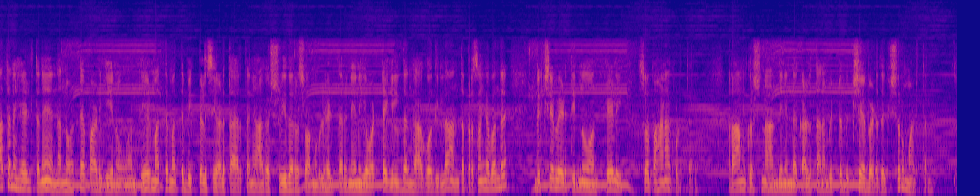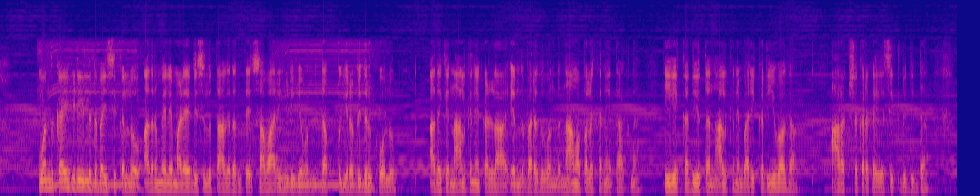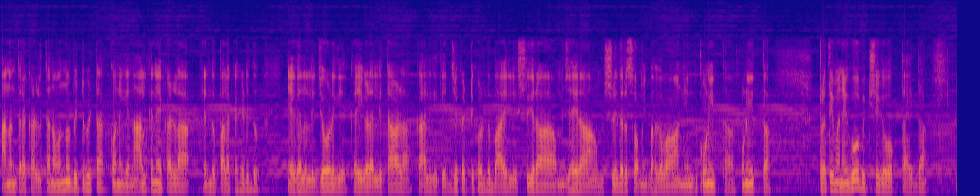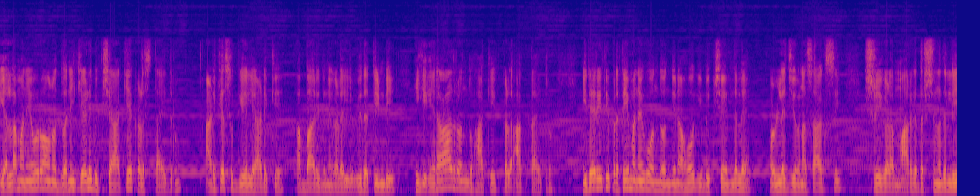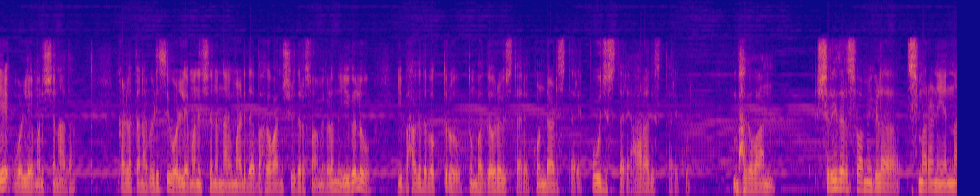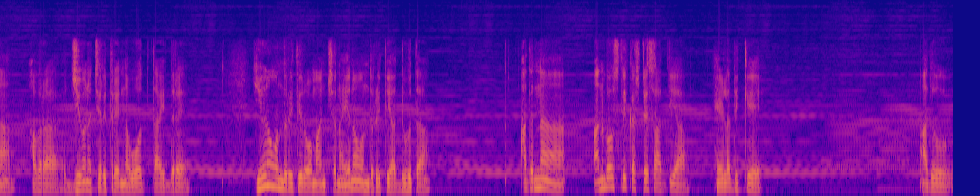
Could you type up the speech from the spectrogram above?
ಆತನ ಹೇಳ್ತಾನೆ, ನನ್ನ ಹೊಟ್ಟೆಪಾಡಿಗೇನು ಅಂತ ಹೇಳಿ ಮತ್ತೆ ಮತ್ತೆ ಬಿಕ್ಕಳಿಸಿ ಹೇಳ್ತಾ ಇರ್ತಾನೆ. ಆಗ ಶ್ರೀಧರ ಸ್ವಾಮಿಗಳು ಹೇಳ್ತಾರೆ, ನಿನಗೆ ಹೊಟ್ಟೆಗಿಲ್ದಂಗೆ ಆಗೋದಿಲ್ಲ, ಅಂತ ಪ್ರಸಂಗ ಬಂದ್ರೆ ಭಿಕ್ಷೆ ಬೇಡ ತಿನ್ನು ಅಂತ ಹೇಳಿ ಸ್ವಲ್ಪ ಹಣ ಕೊಡ್ತಾರೆ. ರಾಮಕೃಷ್ಣ ಅಂದಿನಿಂದ ಕಳ್ತನ ಬಿಟ್ಟು ಭಿಕ್ಷೆ ಬೇಡೋದಕ್ಕೆ ಶುರು ಮಾಡ್ತಾನೆ. ಒಂದು ಕೈ ಹಿಡಿ ಇಲ್ಲದ ಬೈಸಿಕಲ್ಲು, ಅದರ ಮೇಲೆ ಮಳೆ ಬಿಸಿಲು ತಾಗದಂತೆ ಸವಾರಿ ಹಿಡಿಗೆ ಒಂದು ದಪ್ಪಗಿರೋ ಬಿದಿರು ಕೋಲು, ಅದಕ್ಕೆ ನಾಲ್ಕನೇ ಕಳ್ಳ ಎಂದು ಬರೆದು ಒಂದು ನಾಮಫಲಕನೇ ತಾಕ್ನ ಹೀಗೆ ಕದಿಯುತ್ತಾ ನಾಲ್ಕನೇ ಬಾರಿ ಕದಿಯುವಾಗ ಆರಕ್ಷಕರ ಕೈಗೆ ಸಿಕ್ಕಿಬಿದ್ದಿದ್ದ. ಅನಂತರ ಕಳ್ಳತನವನ್ನು ಬಿಟ್ಟುಬಿಟ್ಟ. ಕೊನೆಗೆ ನಾಲ್ಕನೇ ಕಳ್ಳ ಎಂದು ಫಲಕ ಹಿಡಿದು ಹೆಗಲಲ್ಲಿ ಜೋಳಿಗೆ, ಕೈಗಳಲ್ಲಿ ತಾಳ, ಕಾಲಿಗೆ ಗೆಜ್ಜೆ ಕಟ್ಟಿಕೊಂಡು ಬಾಯಲ್ಲಿ ಶ್ರೀರಾಮ್ ಜೈರಾಮ್ ಶ್ರೀಧರ ಸ್ವಾಮಿ ಭಗವಾನ್ ಎಂದು ಕುಣಿಯುತ್ತಾ, ಕುಣಿಯುತ್ತ ಪ್ರತಿ ಮನೆಗೂ ಭಿಕ್ಷೆಗೆ ಹೋಗ್ತಾ ಇದ್ದ. ಎಲ್ಲ ಮನೆಯವರು ಅವನ ಧ್ವನಿ ಕೇಳಿ ಭಿಕ್ಷೆ ಹಾಕಿಯೇ ಕಳಿಸ್ತಾ ಇದ್ರು. ಅಡಿಕೆ ಸುಗ್ಗಿಯಲ್ಲಿ ಅಡಿಕೆ ಹಬ್ಬಾರಿ ದಿನಗಳಲ್ಲಿ ವಿವಿಧ ತಿಂಡಿ, ಹೀಗೆ ಏನಾದ್ರೂ ಒಂದು ಹಾಕಿ ಕಳ್ ಹಾಕ್ತಾ ಇದ್ರು. ಇದೇ ರೀತಿ ಪ್ರತಿ ಮನೆಗೂ ಒಂದೊಂದು ದಿನ ಹೋಗಿ ಭಿಕ್ಷೆಯಿಂದಲೇ ಒಳ್ಳೆ ಜೀವನ ಸಾಗಿಸಿ ಶ್ರೀಗಳ ಮಾರ್ಗದರ್ಶನದಲ್ಲಿಯೇ ಒಳ್ಳೆಯ ಮನುಷ್ಯನಾದ. ಕಳ್ಳತನ ಬಿಡಿಸಿ ಒಳ್ಳೆ ಮನುಷ್ಯನನ್ನಾಗಿ ಮಾಡಿದ ಭಗವಾನ್ ಶ್ರೀಧರ ಸ್ವಾಮಿಗಳನ್ನು ಈಗಲೂ ಈ ಭಾಗದ ಭಕ್ತರು ತುಂಬಾ ಗೌರವಿಸ್ತಾರೆ, ಕೊಂಡಾಡಿಸ್ತಾರೆ, ಪೂಜಿಸ್ತಾರೆ, ಆರಾಧಿಸ್ತಾರೆ ಕೂಡ. ಭಗವಾನ್ ಶ್ರೀಧರ ಸ್ವಾಮಿಗಳ ಸ್ಮರಣೆಯನ್ನ ಅವರ ಜೀವನ ಚರಿತ್ರೆಯನ್ನ ಓದ್ತಾ ಇದ್ರೆ ಏನೋ ಒಂದು ರೀತಿ ರೋಮಾಂಚನ, ಏನೋ ಒಂದು ರೀತಿ ಅದ್ಭುತ. ಅದನ್ನ ಅನುಭವಿಸ್ಲಿಕ್ಕಷ್ಟೇ ಸಾಧ್ಯ ಹೇಳೋದಿಕ್ಕೆ ಅದು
